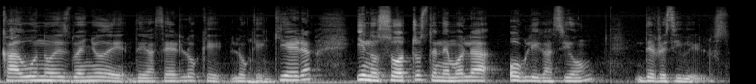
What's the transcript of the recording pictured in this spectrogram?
cada uno es dueño de, hacer lo que, lo que quiera y nosotros tenemos la obligación de recibirlos.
